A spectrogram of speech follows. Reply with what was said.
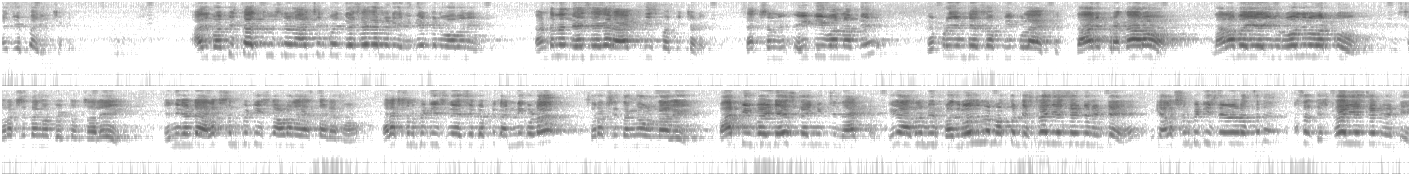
అని చెప్పి అది ఇచ్చాడు. అది పంపిస్తే అది చూసిన ఆశ్చర్యపోయి దేశాయ్ గారిని అడిగాను ఇదేంటని బాబని వెంటనే దేశాయ్ గారు యాక్ట్ తీసి పంపించాడు. Section eighty one of the representation of people act. దాని ప్రకారం నలభై ఐదు రోజుల వరకు సురక్షితంగా పెట్టించాలి ఎందుకంటే ఎలక్షన్ పిటిషన్ అవడం వేస్తాడేమో. ఎలక్షన్ పిటిషన్ వేసేటప్పటికి అన్ని కూడా సురక్షితంగా ఉండాలి. ఫార్టీ ఫైవ్ డేస్ టైం ఇచ్చింది యాక్ట్. ఇక అసలు మీరు పది రోజుల్లో మొత్తం డిస్ట్రాయ్ చేసేయండి అంటే ఇంక ఎలక్షన్ పిటిషన్ ఏమైనా వస్తుంది? అసలు డిస్ట్రాయ్ చేసేటువంటి?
